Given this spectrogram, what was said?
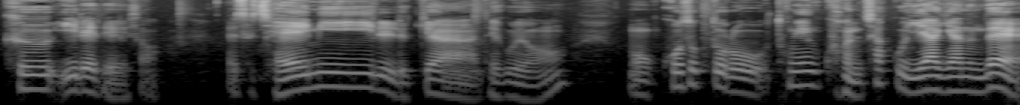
그 일에 대해서. 그래서 재미를 느껴야 되고요. 뭐 고속도로 통행권 찾고 이야기하는데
